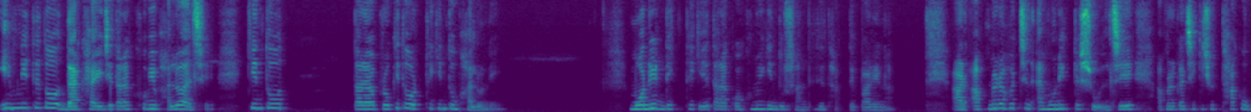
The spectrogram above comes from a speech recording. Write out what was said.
এমনিতে তো দেখায় যে তারা খুবই ভালো আছে, কিন্তু তারা প্রকৃত অর্থে কিন্তু ভালো নেই। মনের দিক থেকে তারা কখনোই কিন্তু শান্তিতে থাকতে পারে না। আর আপনারা হচ্ছেন এমন একটা শোল যে আপনার কাছে কিছু থাকুক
